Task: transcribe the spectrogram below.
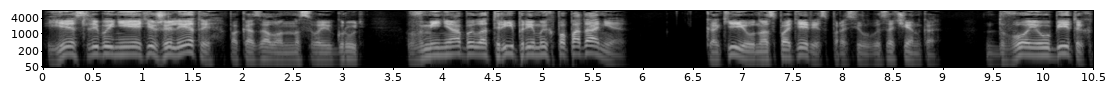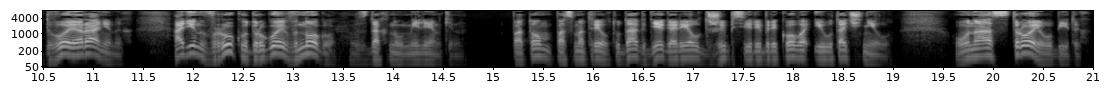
«Если бы не эти жилеты», — показал он на свою грудь, — «в меня было три прямых попадания». «Какие у нас потери?» — спросил Высоченко. «Двое убитых, двое раненых. Один в руку, другой в ногу», — вздохнул Миленкин. Потом посмотрел туда, где горел джип Серебрякова и уточнил. «У нас трое убитых.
